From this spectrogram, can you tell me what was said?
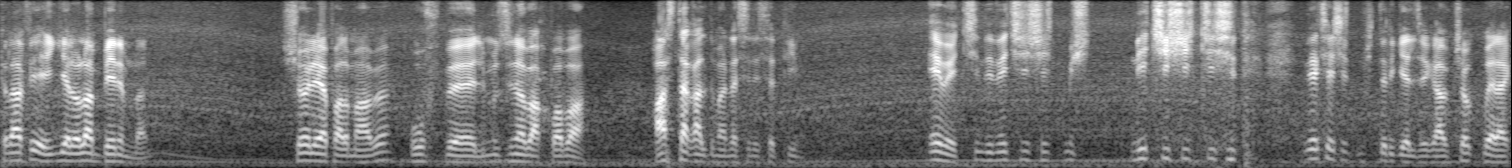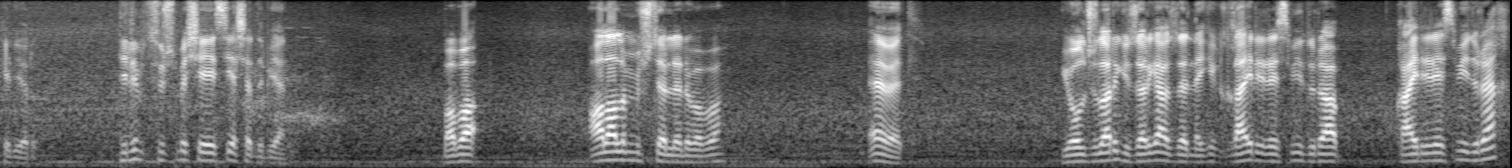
Trafiğe engel olan benim lan. Şöyle yapalım abi. Uf be limuzine bak baba. Hasta kaldım annesini satayım. Evet şimdi ne çeşitmiş ne çeşit çeşit ne çeşit müşteri gelecek abi çok merak ediyorum. Dilim sürçme şeysi yaşadı bir an. Baba alalım müşterileri baba. Evet. Yolcuları güzergah üzerindeki gayri resmi durak gayri resmi durak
